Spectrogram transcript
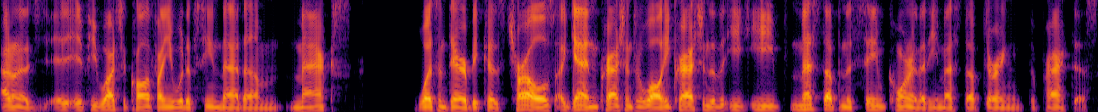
I don't know if you watched the qualifying, you would have seen that um Max wasn't there because Charles again crashed into the wall. He crashed into the he he messed up in the same corner that he messed up during the practice.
